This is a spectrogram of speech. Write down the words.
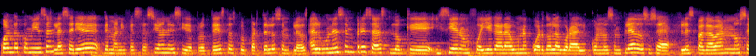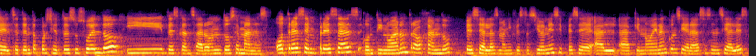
Cuando comienzan la serie de manifestaciones y de protestas por parte de los empleados, algunas empresas lo que hicieron fue llegar a un acuerdo laboral con los empleados, o sea, les pagaban, no sé, el 70% de su sueldo y descansaron dos semanas. Otras empresas continuaron trabajando pese a las manifestaciones y pese a, que no eran consideradas esenciales,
